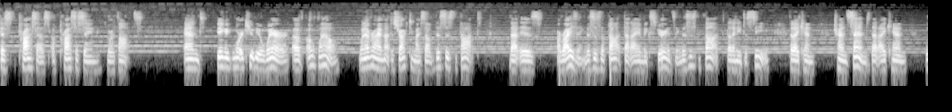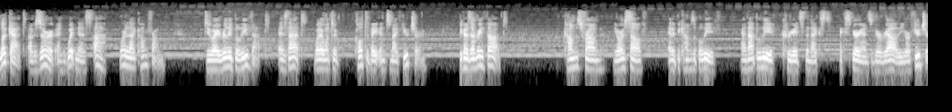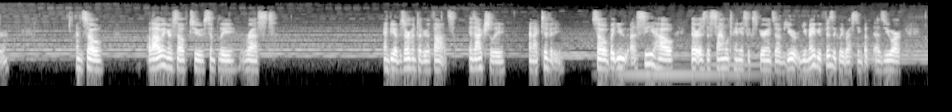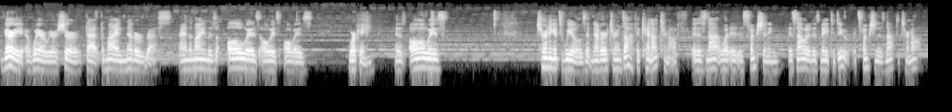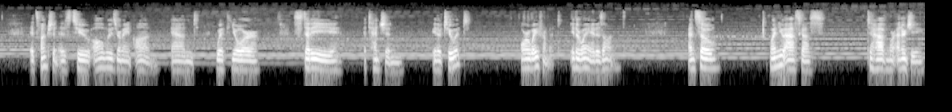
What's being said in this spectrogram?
this process of processing your thoughts and being more acutely aware of, oh, wow, whenever I am not distracting myself, this is the thought that is arising. This is the thought that I am experiencing. This is the thought that I need to see, that I can transcend, that I can look at, observe, and witness. Ah, where did that come from? Do I really believe that? Is that what I want to cultivate into my future? Because every thought comes from yourself and it becomes a belief. And that belief creates the next experience of your reality, your future. And so, allowing yourself to simply rest and be observant of your thoughts is actually an activity. So, but you uh, see how there is the simultaneous experience of you you may be physically resting but as you are very aware we are sure that the mind never rests and the mind is always always always working. It is always turning its wheels. It never turns off. It cannot turn off. It is not what it is functioning it's not what it is made to do. Its function is not to turn off. Its function is to always remain on and with your steady attention either to it or away from it. Either way, it is on. And so, when you ask us to have more energy,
